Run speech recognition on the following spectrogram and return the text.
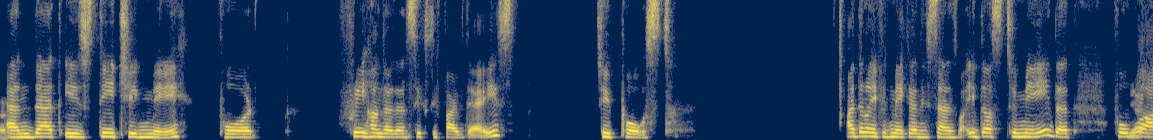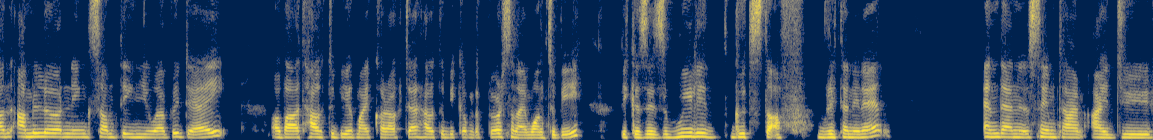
Okay. and that is teaching me for 365 days to post. I don't know if it makes any sense, but it does to me that for Yeah. one, I'm learning something new every day about how to build my character, how to become the person I want to be, because there's really good stuff written in it. And then at the same time, I do,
